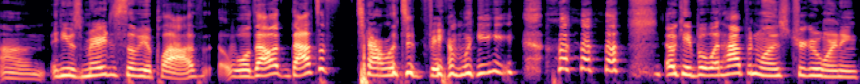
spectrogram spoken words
um, and he was married to Sylvia Plath. Well, that that's a talented family. okay, but what happened was trigger warning.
